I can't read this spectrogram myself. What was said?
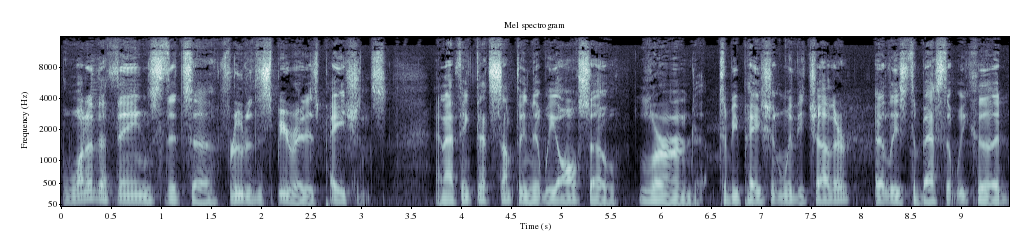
One of the things that's a fruit of the Spirit is patience. And I think that's something that we also learned to be patient with each other, at least the best that we could.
